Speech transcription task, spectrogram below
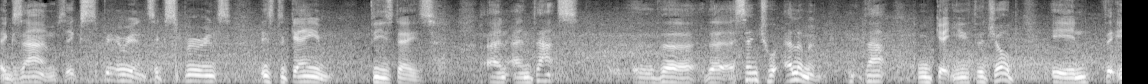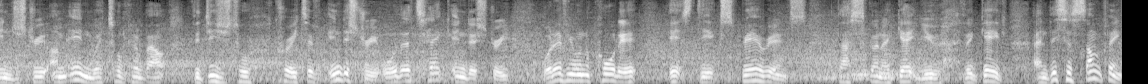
exams. Experience, experience is the game these days. And, and that's the, the essential element that will get you the job in the industry I'm in. We're talking about the digital creative industry or the tech industry, whatever you want to call it, it's the experience that's going to get you the gig. And this is something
